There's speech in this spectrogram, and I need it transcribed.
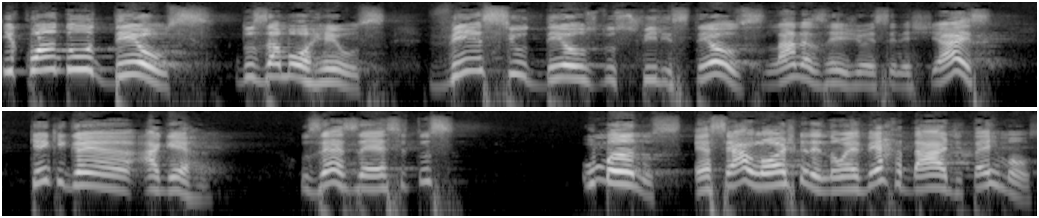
e quando o Deus dos amorreus vence o Deus dos filisteus, lá nas regiões celestiais, quem que ganha a guerra? Os exércitos humanos. Essa é a lógica dele, não é verdade, tá, irmãos?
